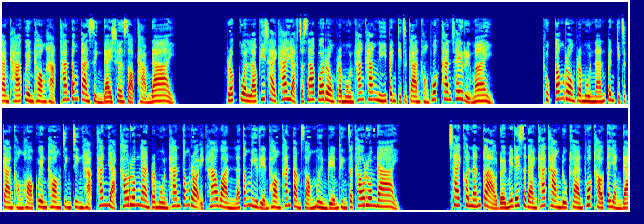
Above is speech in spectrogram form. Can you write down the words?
การค้าเกวียนทองหากท่านต้องการสิ่งใดเชิญสอบถามได้ รบกวนแล้วพี่ชายข้าอยากจะทราบว่าโรงประมูลข้างๆนี้เป็นกิจการของพวกท่านใช่หรือไม่ ถูกต้องโรงประมูลนั้นเป็นกิจการของหอเกวียนทองจริง ๆ หากท่านอยากเข้าร่วมงานประมูลท่านต้องรออีกห้าวัน และต้องมีเหรียญทองขั้นต่ำสองหมื่นเหรียญถึงจะเข้าร่วมได้ ชายคนนั้นกล่าวโดยไม่ได้แสดงท่าทางดูแคลนพวกเขาแต่อย่างใด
